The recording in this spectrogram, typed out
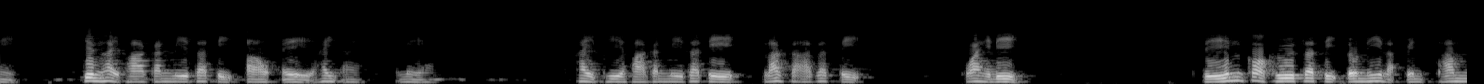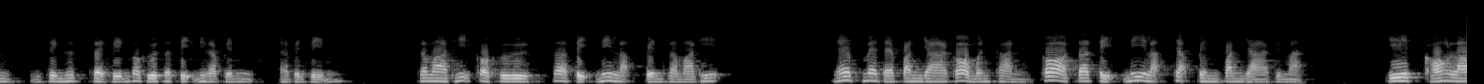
นี่ จึงให้พากันมีสติเอาเอ ให้ไอ้นี่ให้เพียพากันมีสติ รักษาสติไว้ให้ดี ศีลก็คือสติตัวนี้แหละเป็นธรรมสิ่งศีลก็คือสตินี่แหละเป็นเป็นศีล สมาธิก็คือสตินี่แหละเป็นสมาธิแม้แต่ปัญญาก็เหมือนกัน ก็สตินี่แหละจะเป็นปัญญาขึ้นมาจิตของเรา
